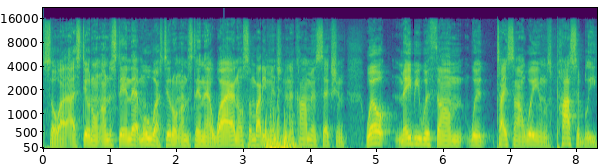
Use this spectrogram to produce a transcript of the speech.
So I, I, still don't understand that move. I still don't understand that why. I know somebody mentioned in the comment section. Well, maybe with um with Ty'Son Williams possibly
